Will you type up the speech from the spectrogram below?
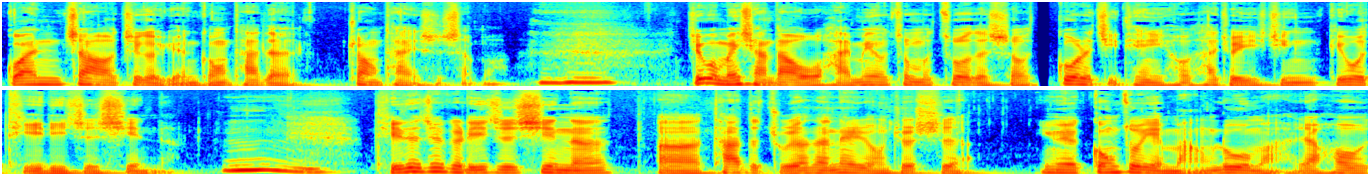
关照这个员工他的状态是什么？结果没想到我还没有这么做的时候，过了几天以后，他就已经给我提离职信了。嗯，提的这个离职信呢，呃，它的主要的内容就是因为工作也忙碌嘛，然后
